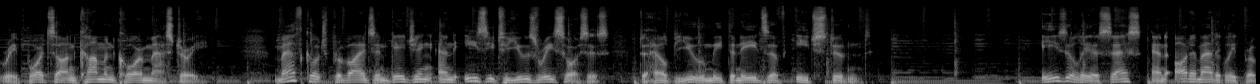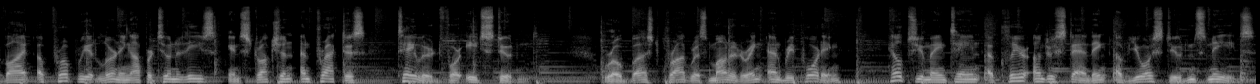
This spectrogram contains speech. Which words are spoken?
reports on Common Core mastery. Math Coach provides engaging and easy to use resources to help you meet the needs of each student easily assess and automatically provide appropriate learning opportunities, instruction, and practice tailored for each student. Robust progress monitoring and reporting helps you maintain a clear understanding of your students' needs.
